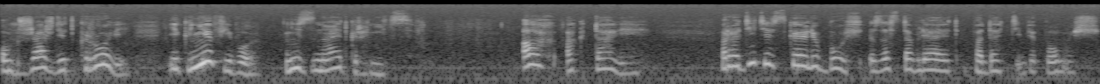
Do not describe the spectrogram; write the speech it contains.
Он жаждет крови, и гнев его не знает границ. Ах, Октавий, родительская любовь заставляет подать тебе помощь.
